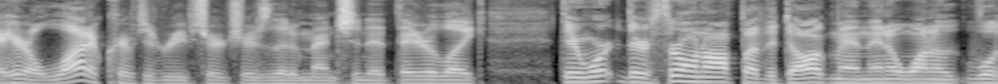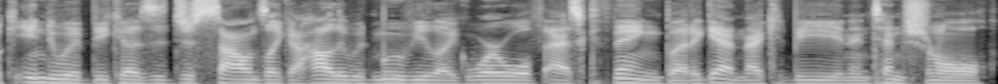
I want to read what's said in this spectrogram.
I hear a lot of cryptid researchers that have mentioned it. They're like they're wor- they're thrown off by the dogman. They don't want to look into it because it just sounds like a Hollywood movie like werewolf esque thing. But again, that could be an intentional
